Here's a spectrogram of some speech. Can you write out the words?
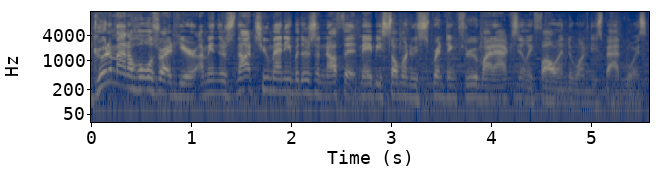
good amount of holes right here. I mean, there's not too many, but there's enough that maybe someone who's sprinting through might accidentally fall into one of these bad boys.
